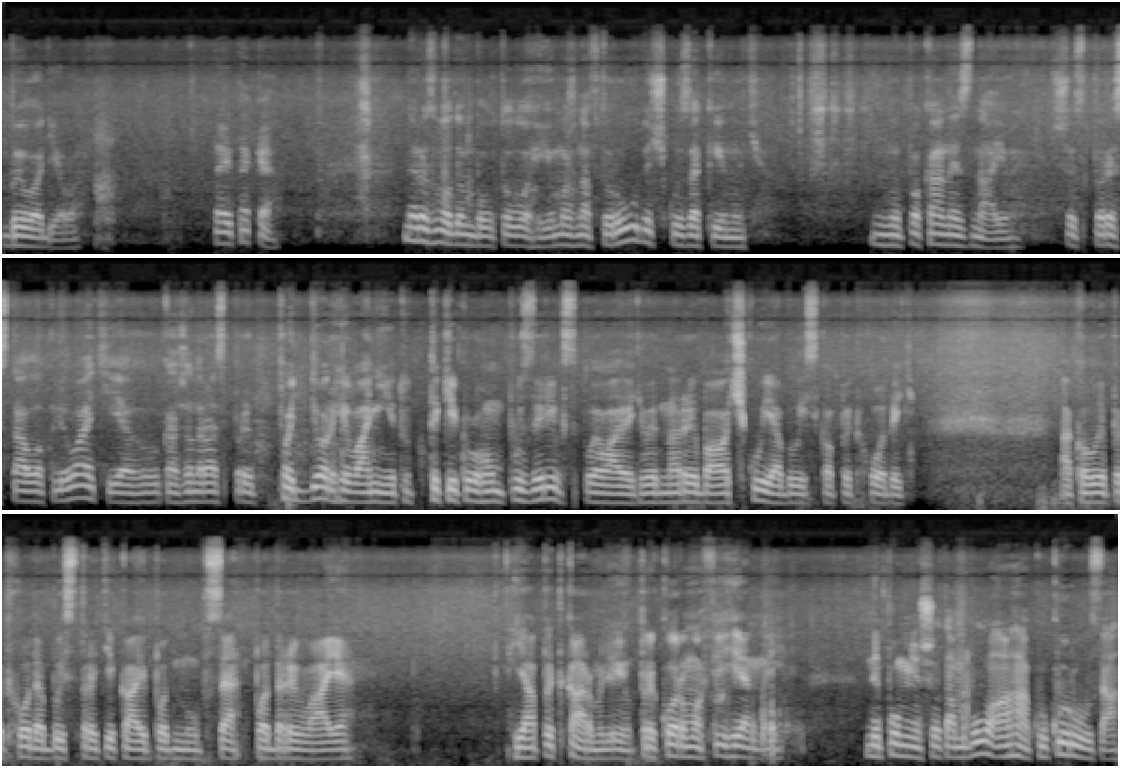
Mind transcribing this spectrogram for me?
Було діло. Та й таке. Не розводимо болтологію. Можна втору удочку закинути. Ну, поки не знаю. Щось перестало клювати. Я кожен раз при поддергуванні тут такі кругом пузирів спливають. Видно, риба очкує близько підходить. А коли підходить, швидко тікає по дну, все подриває. Я підкармлюю. Прикорм офігенний. Не пам'ятаю, що там було. Ага, кукуруза.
